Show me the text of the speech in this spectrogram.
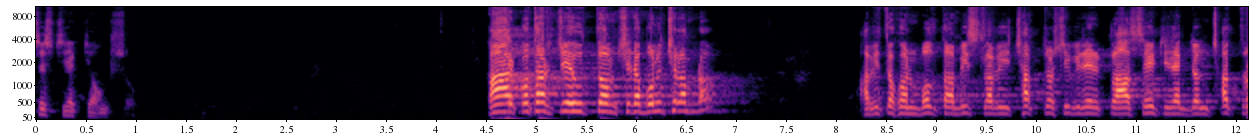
সৃষ্টির একটি অংশ। কার কথার চেয়ে উত্তম সেটা বলেছিলাম না? আমি তখন বলতাম, ইসলামী ছাত্র শিবিরের ক্লাস এইটির একজন ছাত্র,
